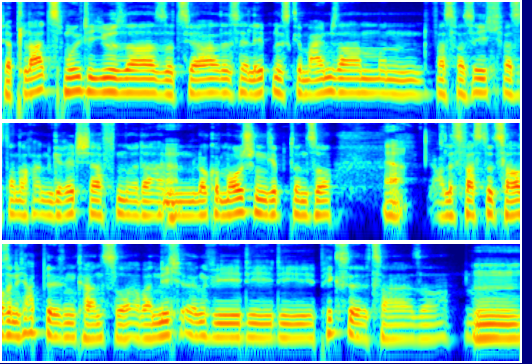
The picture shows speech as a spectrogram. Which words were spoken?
der Platz, Multi-User, soziales Erlebnis gemeinsam und was weiß ich, was es dann noch an Gerätschaften oder an Locomotion gibt und so. Ja. Alles, was du zu Hause nicht abbilden kannst, so, aber nicht irgendwie die, die Pixelzahl, so. Mm,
